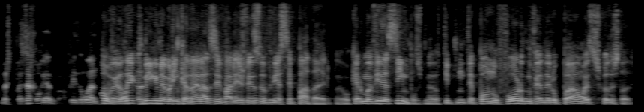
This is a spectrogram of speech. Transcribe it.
Mas depois arrependo, ao fim do ano. Ouve, eu dei comigo na brincadeira a dizer várias vezes eu devia ser padeiro. Eu quero uma vida simples, meu, tipo meter pão no forno, vender o pão, essas coisas todas.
